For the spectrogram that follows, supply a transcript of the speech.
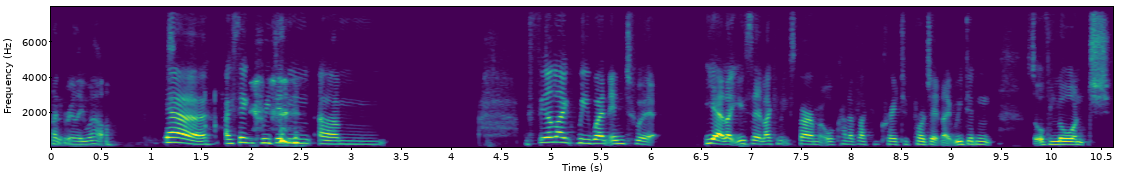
went really well. Yeah, I think we didn't um I feel like we went into it, yeah, like you said, like an experiment or kind of like a creative project. Like we didn't sort of launch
